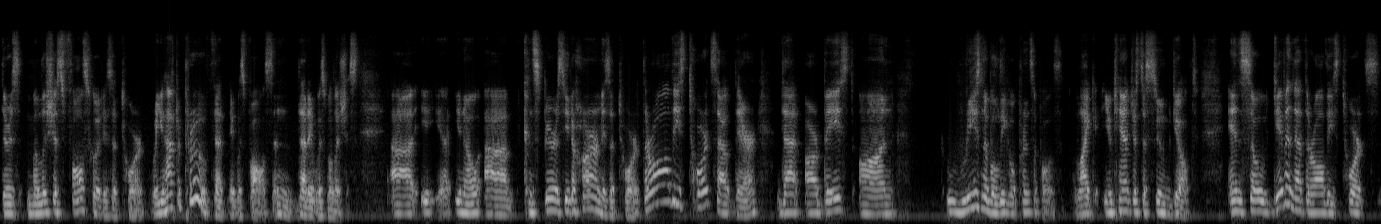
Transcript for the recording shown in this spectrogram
there's malicious falsehood is a tort where you have to prove that it was false and that it was malicious uh, you know, uh, conspiracy to harm is a tort. There are all these torts out there that are based on reasonable legal principles. Like you can't just assume guilt. And so, given that there are all these torts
